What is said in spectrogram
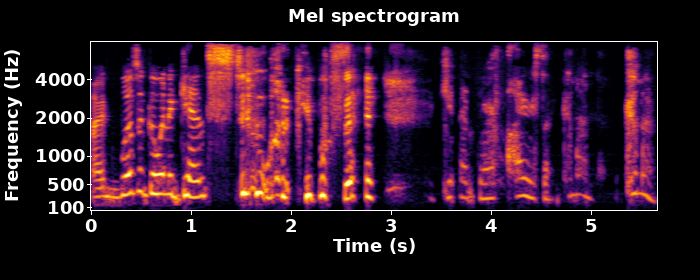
I wasn't going against what people said. Get them their fire sign. Come on. Come on.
